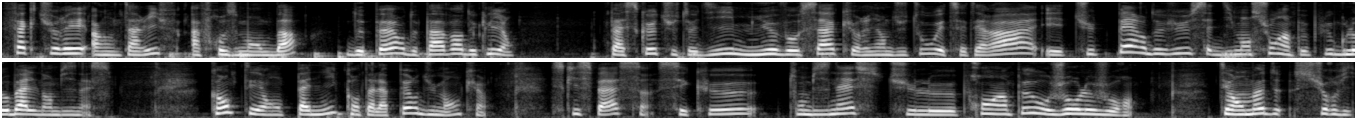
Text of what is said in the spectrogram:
facturer à un tarif affreusement bas de peur de ne pas avoir de clients. Parce que tu te dis mieux vaut ça que rien du tout, etc. Et tu perds de vue cette dimension un peu plus globale d'un business. Quand tu es en panique, quand tu as la peur du manque, ce qui se passe, c'est que ton business, tu le prends un peu au jour le jour. Tu es en mode survie.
